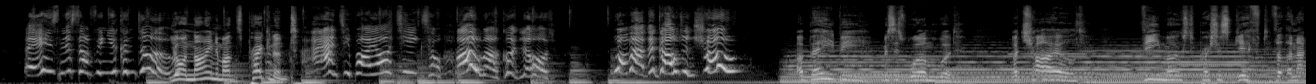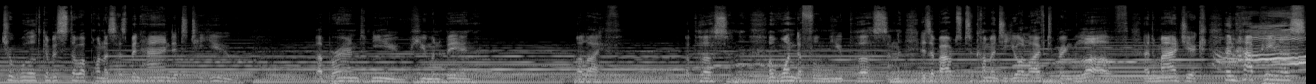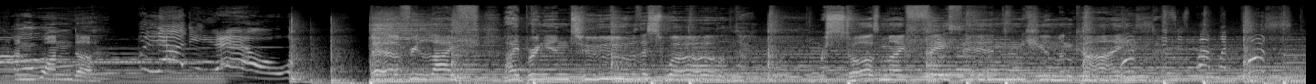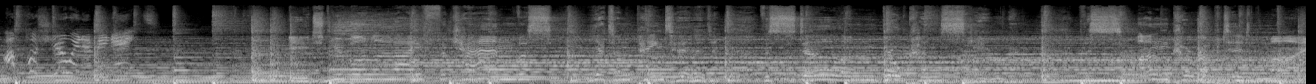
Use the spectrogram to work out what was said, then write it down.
Isn't there something you can do? You're nine months pregnant. Antibiotics? Or, oh my good lord! What about the golden shoe? A baby, Mrs. Wormwood. A child. The most precious gift that the natural world can bestow upon us has been handed to you. A brand new human being. A life. A person, a wonderful new person, is about to come into your life to bring love and magic and happiness and oh. wonder. Every life I bring into this world restores my faith in humankind. Push, push! I'll push you in a minute! Each newborn life a canvas, yet unpainted. This still unbroken skin, this uncorrupted mind.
